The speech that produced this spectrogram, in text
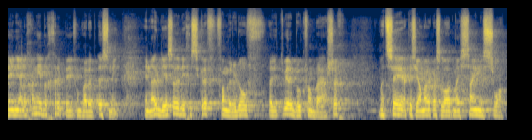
hê nie. Hulle gaan nie 'n begrip hê van wat dit is nie. En nou lees hulle die geskrif van Rudolf uit die tweede boek van Versig wat sê ek is jammer ek was laat my sein is swak.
